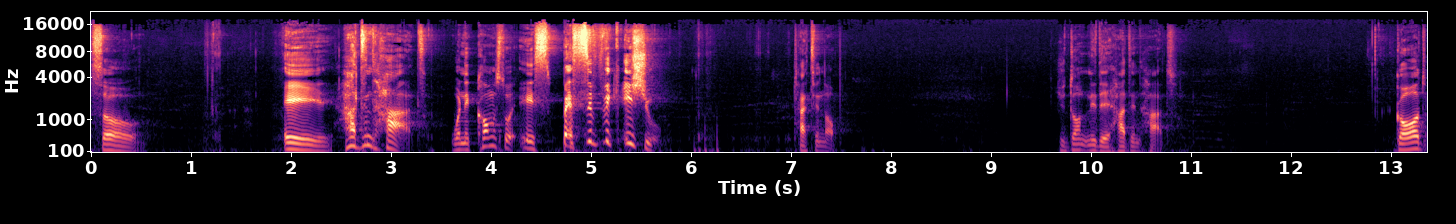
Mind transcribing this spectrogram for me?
So, a hardened heart when it comes to a specific issue, tighten up. You don't need a hardened heart. God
